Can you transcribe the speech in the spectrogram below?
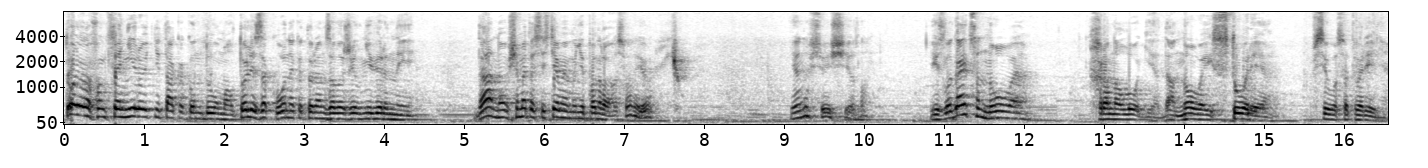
То ли он функционирует не так, как он думал, то ли законы, которые он заложил, не верны. Да, но в общем эта система ему не понравилась. Он ее... И она все исчезла. Излагается новая хронология, да, новая история всего сотворения.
